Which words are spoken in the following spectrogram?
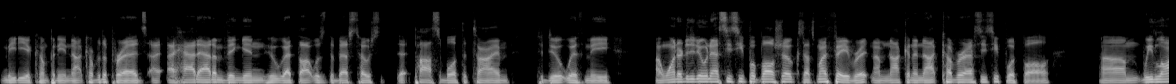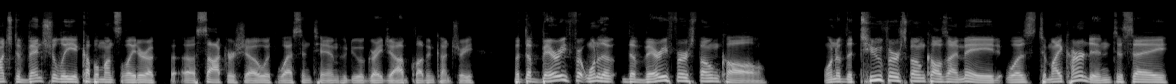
media company and not cover the Preds. I, I had Adam Vingan, who I thought was the best host possible at the time, to do it with me. I wanted to do an SEC football show because that's my favorite, and I'm not going to not cover SEC football. Um, we launched eventually a couple months later a, a, soccer show with Wes and Tim, who do a great job, Club and Country. But the very fir- one of the the very first phone call, one of the two first phone calls I made was to Mike Herndon to say,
